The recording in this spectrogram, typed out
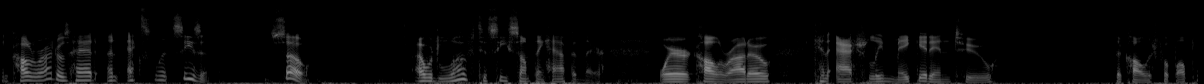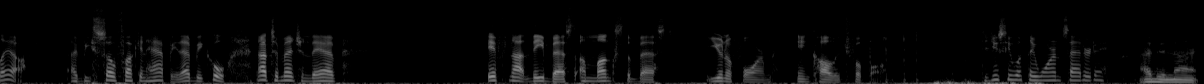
And Colorado's had an excellent season. So, I would love to see something happen there where Colorado can actually make it into the college football playoff. I'd be so fucking happy. That'd be cool. Not to mention they have if not the best, amongst the best uniform in college football. Did you see what they wore on Saturday? I did not.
